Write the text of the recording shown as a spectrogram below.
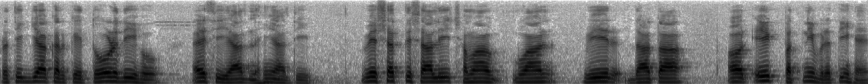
प्रतिज्ञा करके तोड़ दी हो, ऐसी याद नहीं आती। वे शक्तिशाली, क्षमावान, वीर, दाता और एक पत्नी व्रती हैं।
